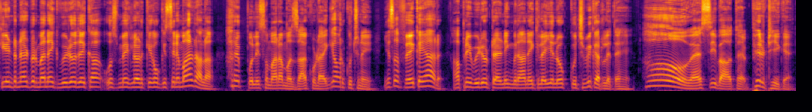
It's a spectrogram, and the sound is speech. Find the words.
कि इंटरनेट पर मैंने एक वीडियो देखा, उसमें एक लड़के को किसी ने मार डाला। अरे, पुलिस हमारा मज़ाक उड़ाएगी और कुछ नहीं। ये सब फेक है यार। अपनी वीडियो ट्रेंडिंग बनाने के लिए ये लोग कुछ भी कर लेते हैं। हो, वैसी बात है। फिर ठीक है।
